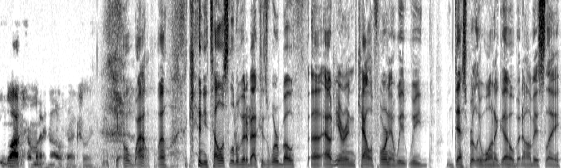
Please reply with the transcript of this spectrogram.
two blocks from my house actually. Okay. Oh wow. Well, can you tell us a little bit about? Because we're both uh, out here in California. We we desperately want to go, but obviously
